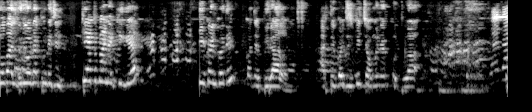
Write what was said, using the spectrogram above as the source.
মোবাইল ধরে ওটা শুনেছি। কেট মানে কি গে? কি কইল কদি কত বিড়াল। আর তুই কইছিস কি চৌমনের কুটুয়া দাদা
